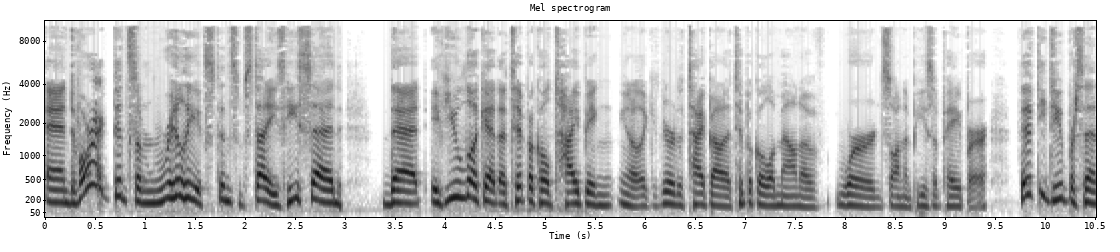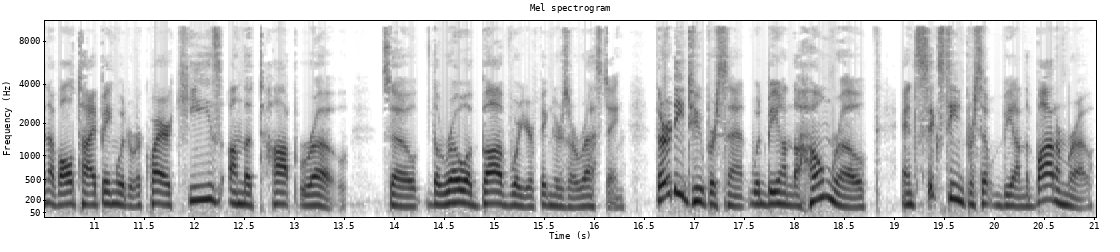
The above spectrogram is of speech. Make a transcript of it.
And Dvorak did some really extensive studies. He said that if you look at a typical typing, you know, like if you were to type out a typical amount of words on a piece of paper, 52% of all typing would require keys on the top row. So the row above where your fingers are resting. 32% would be on the home row and 16% would be on the bottom row.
